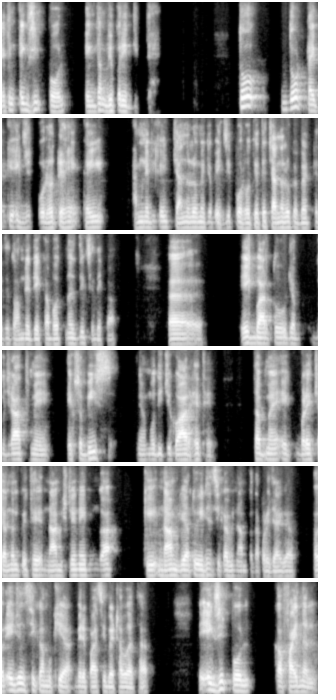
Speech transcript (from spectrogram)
लेकिन एग्ज़िट पोल एकदम विपरीत दिखते हैं। तो दो टाइप के एग्ज़िट पोल होते हैं, कई हमने भी कई चैनलों में जब एग्ज़िट पोल होते थे, चैनलों पे बैठते थे तो हमने देखा, बहुत नज़दीक से देखा। एक बार तो जब गुजरात में 120 अ, मोदी जी को आ रहे थे, तब मैं एक बड़े चैनल पे थे, नाम इसलिए नहीं लूँगा कि नाम लिया तो एजेंसी का भी नाम पता पड़ जाएगा और एजेंसी का मुखिया मेरे पास ही बैठा हुआ था। एग्ज़िट पोल का फाइनल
